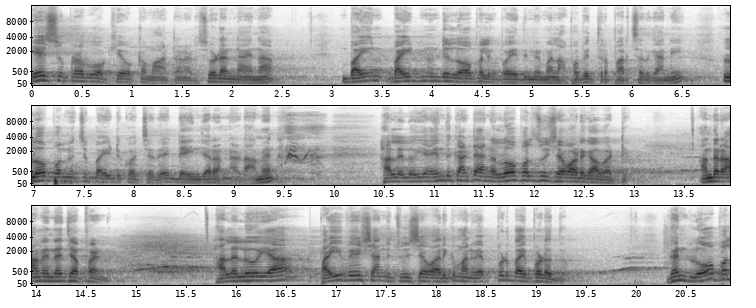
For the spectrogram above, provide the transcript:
యేసు ప్రభు ఒకే ఒక్క మాట అన్నాడు. చూడండి ఆయన బయ బయట నుండి లోపలికి పోయేది మిమ్మల్ని అపవిత్రపరచదు కానీ లోపల నుంచి బయటకు వచ్చేదే డేంజర్ అన్నాడు. ఆమె హల్లెలుయ్య ఎందుకంటే ఆయన లోపల చూసేవాడు కాబట్టి. అందరు ఆమెందే చెప్పండి. హల్లెలూయ. పై వేషాన్ని చూసేవారికి మనం ఎప్పుడు భయపడొద్దు. కానీ లోపల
